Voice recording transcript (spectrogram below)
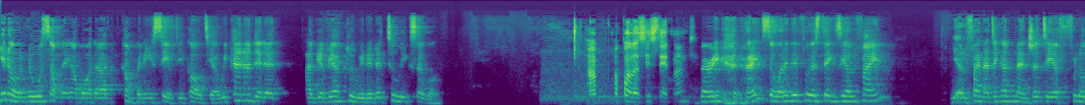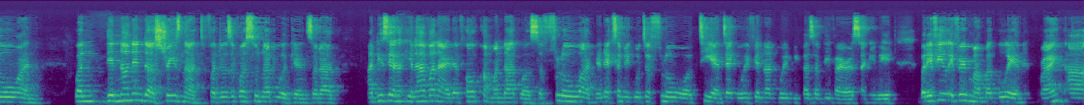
you know, know something about that company safety culture? We kind of did it. I'll give you a clue. We did it two weeks ago. A, a policy statement. Very good, right? So one of the first things you'll find you'll find, I think I mentioned here, flow and, well, the non-industry is not, for those of us who are not working, so that at least you'll have an idea of how common that was. So flow and the next time you go to flow or TN Tech, if you're not going because of the virus anyway. But if you if you remember going, right, uh,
